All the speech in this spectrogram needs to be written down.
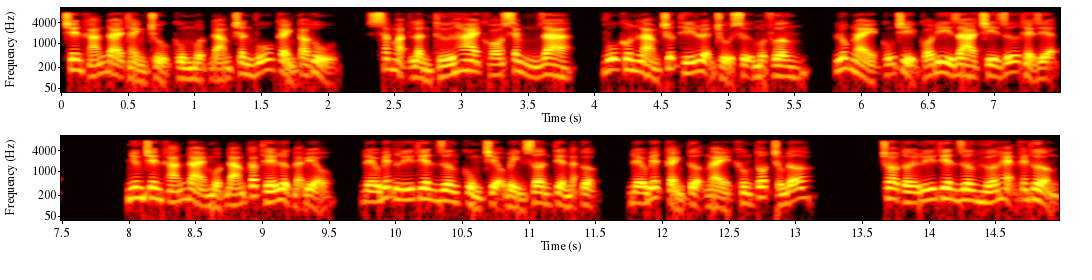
trên khán đài thành chủ cùng một đám chân vũ cảnh cao thủ, sắc mặt lần thứ hai khó xem ra, vũ khôn làm trước thí luyện chủ sự một phương, lúc này cũng chỉ có đi ra chi giữ thể diện. Nhưng trên khán đài một đám các thế lực đại biểu, đều biết lý thiên dương cùng triệu bình sơn tiền đặt cược, đều biết cảnh tượng này không tốt chống đỡ. Cho tới lý thiên dương hứa hẹn khen thưởng,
